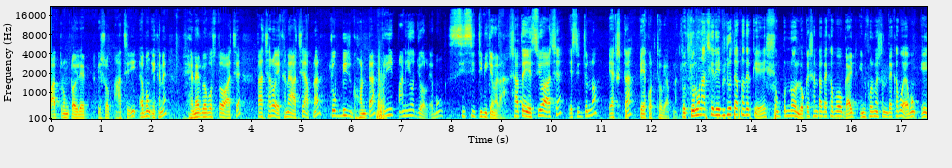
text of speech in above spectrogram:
বাথরুম, টয়লেট এসব আছেই এবং এখানে ফ্যানের ব্যবস্থাও আছে। তাছাড়াও এখানে আছে আপনার চব্বিশ ঘণ্টা ফ্রি পানীয় জল এবং সিসিটিভি ক্যামেরা। সাথে এসিও আছে, এসির জন্য এক্সট্রা পে করতে হবে আপনার তো চলুন আজকের এই ভিডিওতে আপনাদেরকে সম্পূর্ণ লোকেশনটা দেখাবো, গাইড ইনফরমেশন দেখাবো এবং এই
